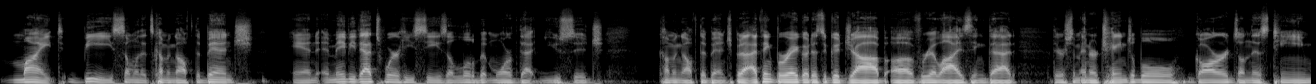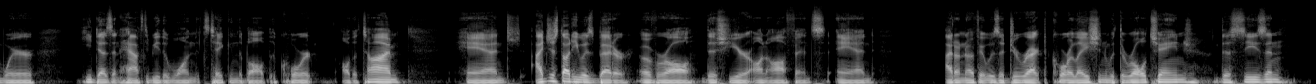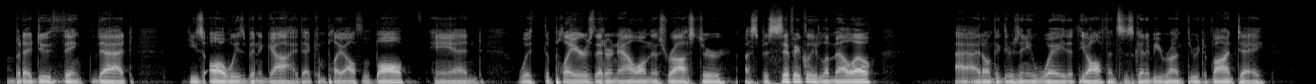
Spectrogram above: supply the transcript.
might be someone that's coming off the bench and and maybe that's where he sees a little bit more of that usage coming off the bench. But I think Borrego does a good job of realizing that there's some interchangeable guards on this team where he doesn't have to be the one that's taking the ball up the court all the time. And I just thought he was better overall this year on offense. And I don't know if it was a direct correlation with the role change this season, but I do think that he's always been a guy that can play off of ball. And with the players that are now on this roster, uh, specifically LaMelo, I, I, don't think there's any way that the offense is going to be run through Devonte.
